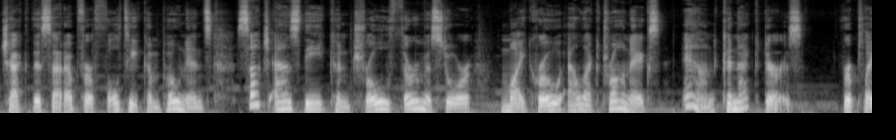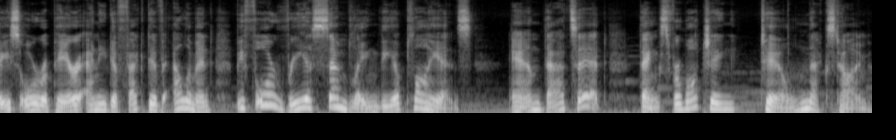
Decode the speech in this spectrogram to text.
check the setup for faulty components such as the control thermistor, microelectronics, and connectors. Replace or repair any defective element before reassembling the appliance. And that's it. Thanks for watching. Till next time.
